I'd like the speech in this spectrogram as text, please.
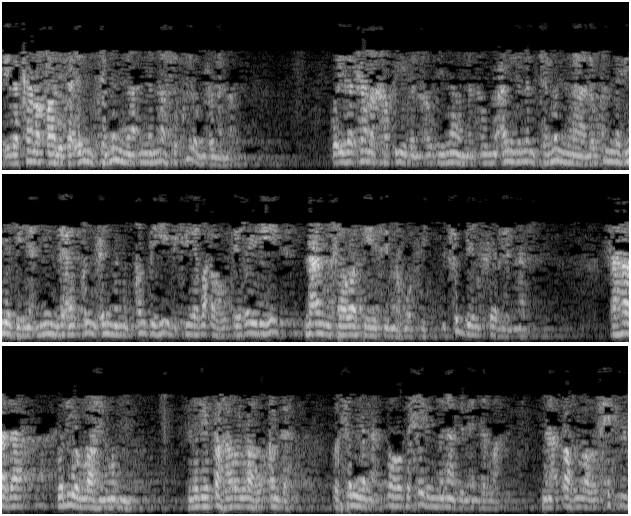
فإذا كان طالب علم تمنى أن الناس كلهم علماء. وإذا كان خطيبا أو إماما أو معلما تمنى لو أن بيده أن ينزع كل علم من قلبه لكي يضعه في غيره مع مساواته فيما هو فيه. يحب الخير للناس. فهذا ولي الله المؤمن الذي طهر الله قلبه وسلم وهو بخير المنازل عند الله. من أعطاه الله الحكمة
